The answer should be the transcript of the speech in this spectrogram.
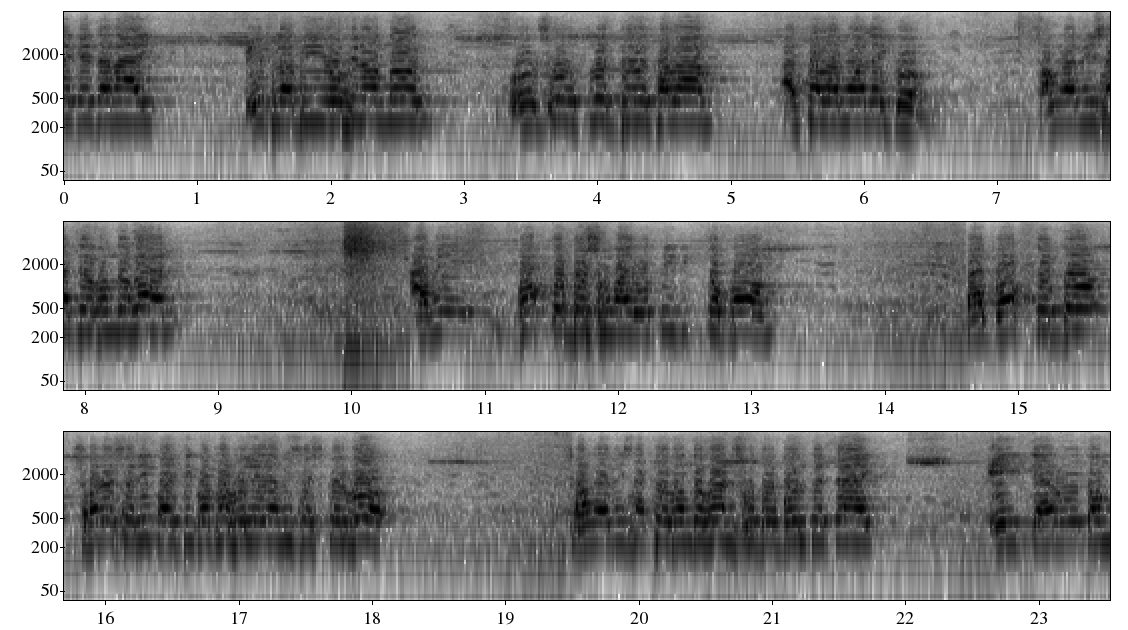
থেকে জানাই বিপ্লবী অভিনন্দন ও সুশ্রদ্ধেয় সালাম। আসসালামু আলাইকুম। সংগ্রামী সাথী বন্ধুগণ, আমি বক্তব্য সময় অতিরিক্ত কম, তাই বক্তব্য সরাসরি কয়েকটি কথা বলে আমি শেষ করব। সংগ্রামী সাথী বন্ধুগণ, শুধু বলতে চাই, এই তেরোতম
